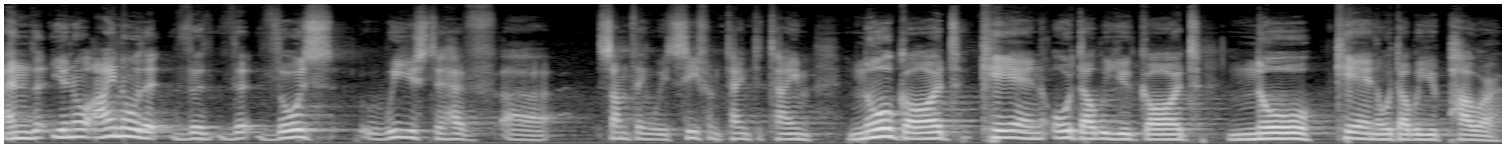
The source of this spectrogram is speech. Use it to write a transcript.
And, you know, I know that the, the, those, we used to have uh, something we see from time to time no God, K N O W God, no K N O W power.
